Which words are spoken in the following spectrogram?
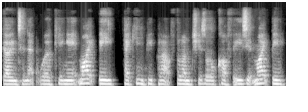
going to networking. It might be taking people out for lunches or coffees. It might be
